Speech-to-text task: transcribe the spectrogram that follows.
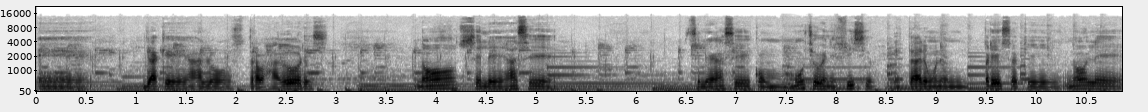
eh, ya que a los trabajadores no se les hace se les hace con mucho beneficio estar en una empresa que no le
